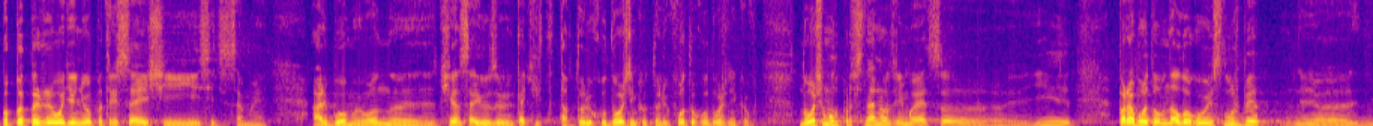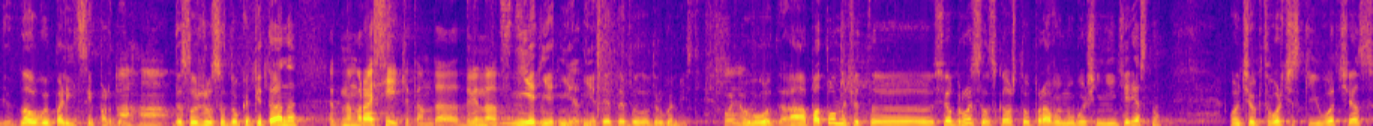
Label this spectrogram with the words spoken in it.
по, по природе у него потрясающие есть эти самые альбомы. Он э, член союза каких-то там то ли художников, то ли фотохудожников. Но, в общем, он профессионально занимается э, и поработал в налоговой службе, э, в налоговой полиции, пардон. Ага. Дослужился до капитана. Это на Моросейке там, да, 12? Нет, нет, нет, нет, это было в другом месте. Понял. Вот. А потом, значит, все бросил, сказал, что право ему больше не интересно. Он человек творческий, вот сейчас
